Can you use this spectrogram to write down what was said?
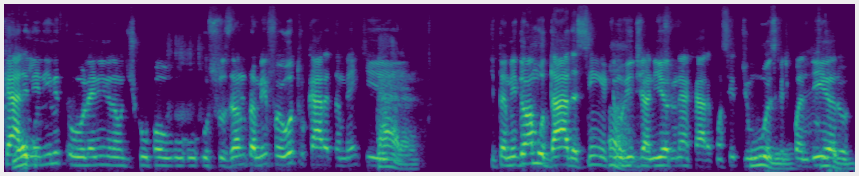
Cara, aí, Lenine, o Lenine não, desculpa, o, o, o, Suzano também foi outro cara também que... Cara, que também deu uma mudada assim aqui ah. no Rio de Janeiro, né, cara? Conceito de música, de pandeiro,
